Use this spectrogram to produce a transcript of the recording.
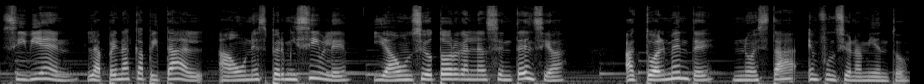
si bien la pena capital aún es permisible y aún se otorga en la sentencia, actualmente no está en funcionamiento.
